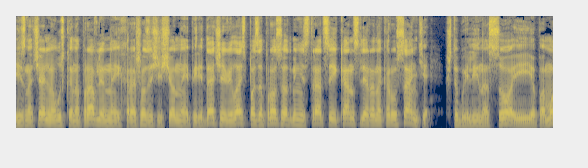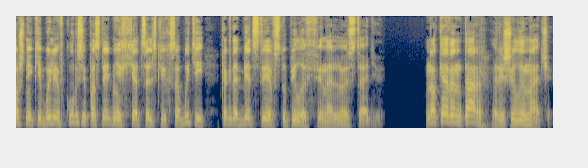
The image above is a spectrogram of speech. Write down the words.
Изначально узконаправленная и хорошо защищенная передача велась по запросу администрации канцлера на Карусанте, чтобы Лина Со и ее помощники были в курсе последних хетцельских событий, когда бедствие вступило в финальную стадию. Но Кевин Тар решил иначе.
